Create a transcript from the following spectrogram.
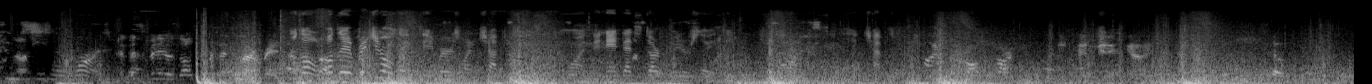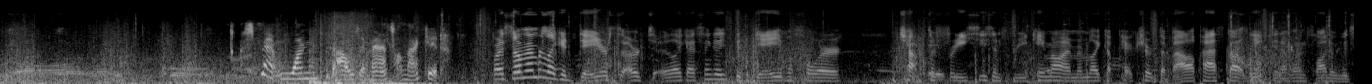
2, season 1. And this video is also presented by Red. Although, well, the original lightsaber is when chapter two, season one, and then that's Darth Vader's lightsaber. That's like chapter three. Ten minutes, guys. I spent 1,000 minutes on that kid. But I still remember like a day or so, or t- like I think like the day before chapter three, season three came out. I remember like a picture of the battle pass got leaked, and everyone thought it was.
